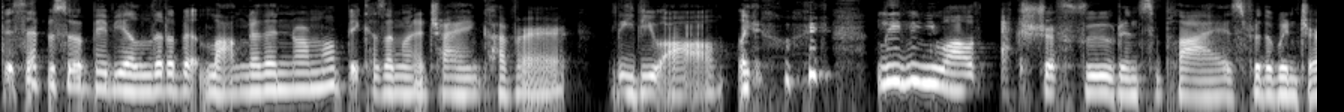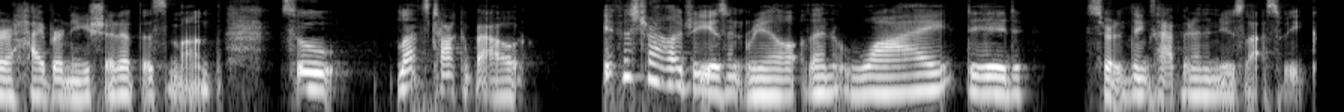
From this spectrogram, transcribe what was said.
This episode may be a little bit longer than normal because I'm going to try and cover, leave you all, like, like leaving you all with extra food and supplies for the winter hibernation of this month. So let's talk about if astrology isn't real, then why did certain things happen in the news last week?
